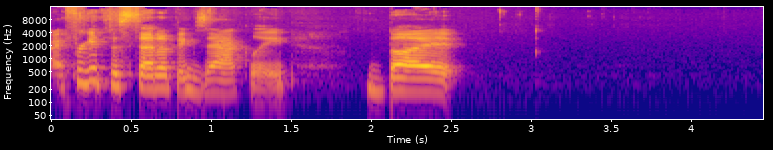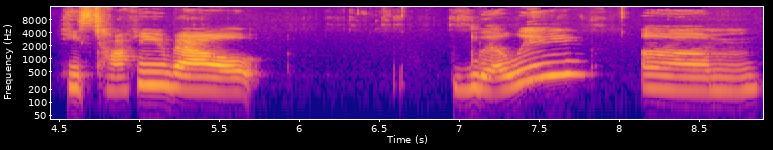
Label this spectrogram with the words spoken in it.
I forget the setup exactly, but he's talking about Lily. Um,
